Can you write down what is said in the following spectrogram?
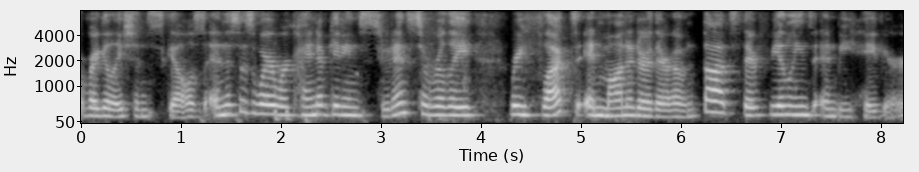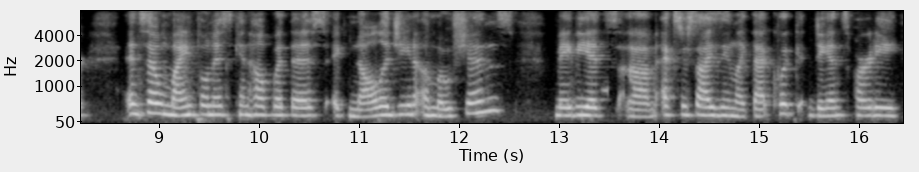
regulation skills. And this is where we're kind of getting students to really reflect and monitor their own thoughts, their feelings, and behavior. And so mindfulness can help with this, acknowledging emotions. Maybe it's um, exercising like that quick dance party,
